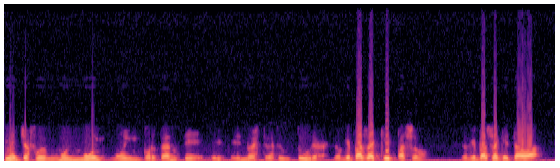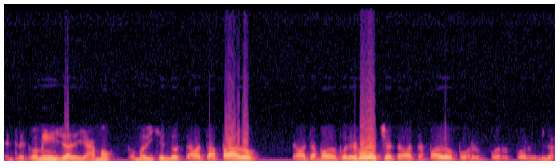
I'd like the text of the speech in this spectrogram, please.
Mencho fue muy, muy, muy importante en nuestra estructura. Lo que pasa es que pasó. Lo que pasa es que estaba, entre comillas, digamos, como diciendo, estaba tapado, estaba tapado por el Bocha, estaba tapado por, por, por las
